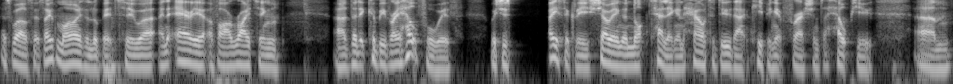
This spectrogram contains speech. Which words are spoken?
as well. So it's opened my eyes a little bit to uh, an area of our writing uh, that it could be very helpful with, which is basically showing and not telling and how to do that, keeping it fresh and to help you um,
